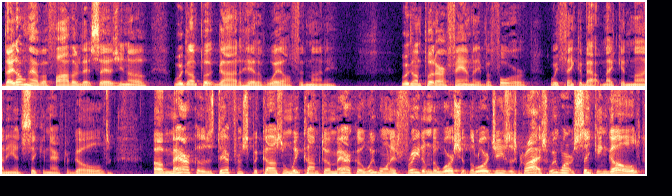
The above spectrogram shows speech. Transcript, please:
They don't have a father that says, you know, we're going to put God ahead of wealth and money. We're going to put our family before we think about making money and seeking after gold. America is different because when we come to America, we wanted freedom to worship the Lord Jesus Christ. We weren't seeking gold,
